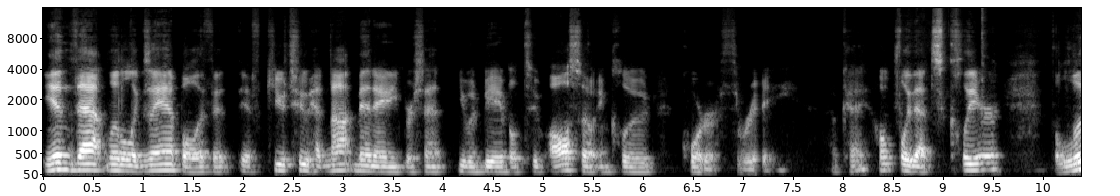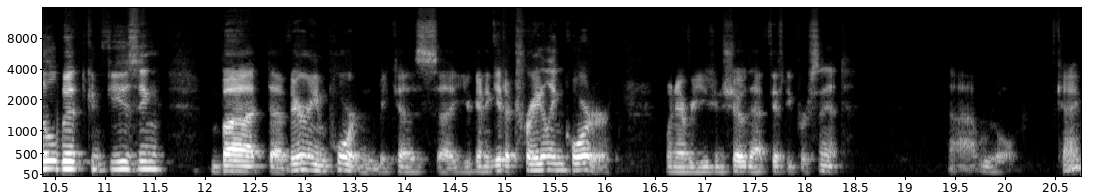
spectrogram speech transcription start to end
in that little example, if it if Q2 had not been 80%, you would be able to also include quarter three. Okay, hopefully that's clear. It's a little bit confusing, but uh, very important because uh, you're going to get a trailing quarter whenever you can show that 50% uh, rule. Okay.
